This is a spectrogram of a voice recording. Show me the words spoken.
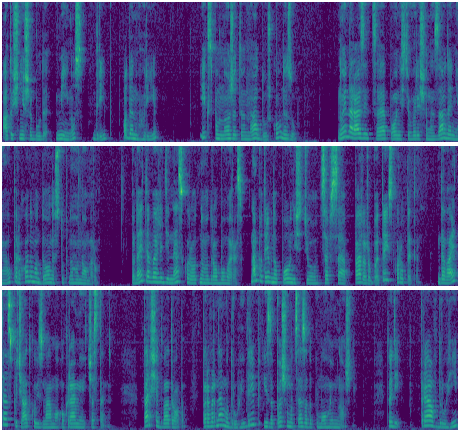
а точніше буде мінус дріб, 1 вгорі х помножити на дужку внизу. Ну і наразі це повністю вирішене завдання. Переходимо до наступного номеру. Подайте в вигляді нескоротного дробу вираз. Нам потрібно повністю це все переробити і скоротити. Давайте спочатку візьмемо окремі частини. Перші два дроби. Перевернемо другий дріб і запишемо це за допомогою множення. Тоді 3а в другій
